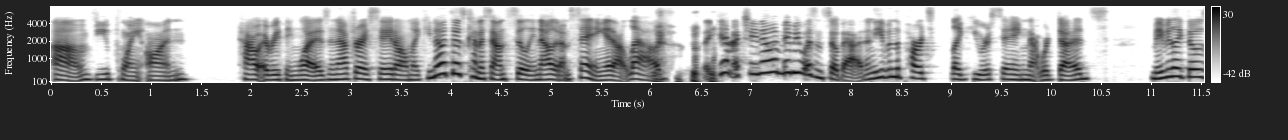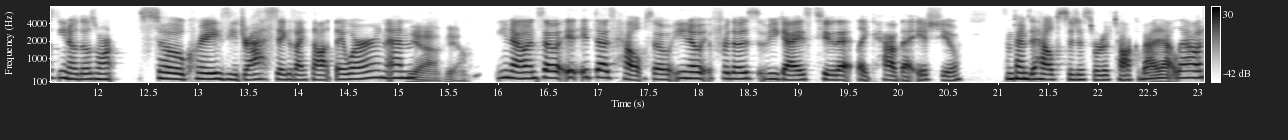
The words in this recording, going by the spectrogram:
um, viewpoint on how everything was. And after I say it all, I'm like, you know, it does kind of sound silly now that I'm saying it out loud. like, yeah, actually, you know? Maybe it wasn't so bad. And even the parts like you were saying that were duds, maybe like those, you know, those weren't so crazy drastic as I thought they were. And, and yeah yeah you know, and so it, it does help. So, you know, for those of you guys too that like have that issue, sometimes it helps to just sort of talk about it out loud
